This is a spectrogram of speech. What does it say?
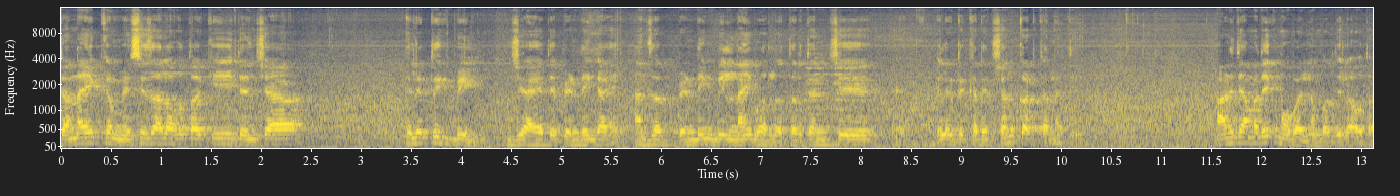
त्यांना एक मेसेज आला होता की त्यांच्या इलेक्ट्रिक बिल जे आहे ते पेंडिंग आहे. आणि जर पेंडिंग बिल नाही भरलं तर त्यांचे इलेक्ट्रिक कनेक्शन कट करण्यात येईल. आणि त्यामध्ये एक मोबाईल नंबर दिला होता.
